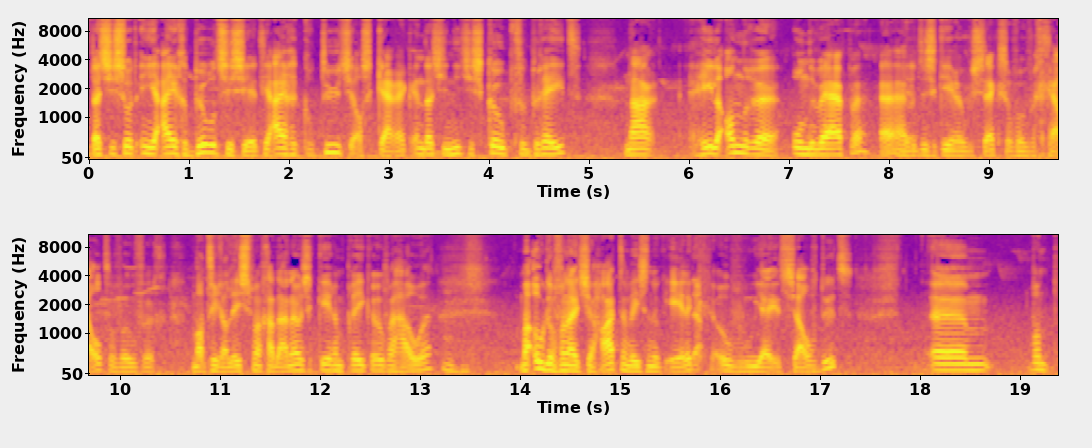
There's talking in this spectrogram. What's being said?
Dat je soort in je eigen bubbeltje zit, je eigen cultuurtje als kerk. En dat je niet je scope verbreedt naar hele andere onderwerpen. Hè. Hebben we het eens een keer over seks of over geld of over materialisme. Ga daar nou eens een keer een preek over houden. Mhm. Maar ook dan vanuit je hart en wees dan ook eerlijk over hoe jij het zelf doet. Ehm, want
